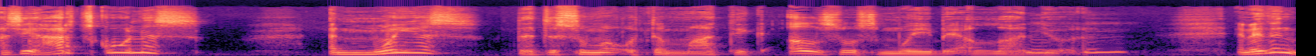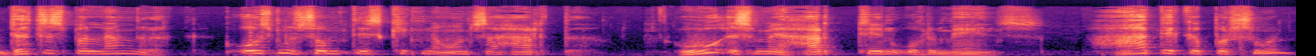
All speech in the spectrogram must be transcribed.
As die hart skoon is en mooi is, dit is sommer outomaties alsoos mooi by Allah in jou. Mm -hmm. En ek dink dit is belangrik. Ons moet soms kyk na ons harte. Hoe is my hart teenoor mens? Haat ek 'n persoon?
